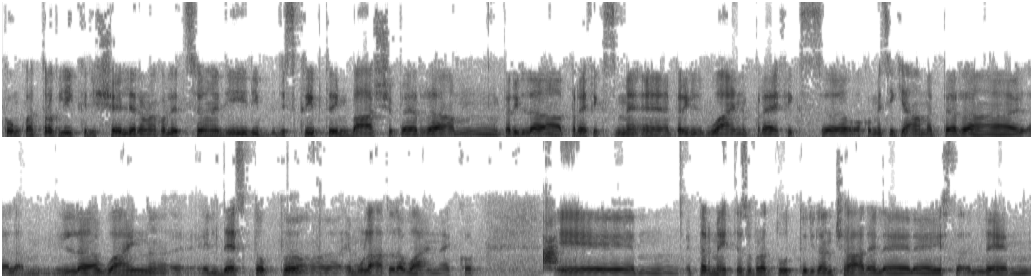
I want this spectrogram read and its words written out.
con quattro clic di scegliere una collezione di, di, di script in bash per, um, per, il prefix me, eh, per il wine prefix eh, o come si chiama per uh, il, il, wine il desktop uh, emulato da wine ecco e, mm, e, permette soprattutto di lanciare le, le, le, mm,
